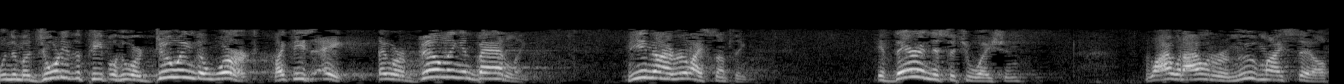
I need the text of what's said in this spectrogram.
when the majority of the people who are doing the work, like these eight, they were building and battling, Nehemiah realized something. If they're in this situation, why would I want to remove myself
